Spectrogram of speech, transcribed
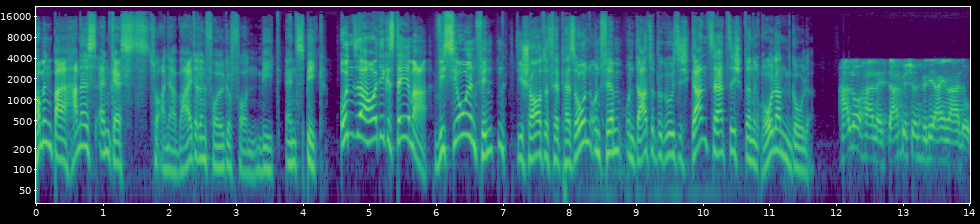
Willkommen bei Hannes and Guests zu einer weiteren Folge von Meet and Speak. Unser heutiges Thema: Visionen finden, die Chance für Personen und Firmen. Und dazu begrüße ich ganz herzlich den Roland Ngole. Hallo Hannes, danke schön für die Einladung.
